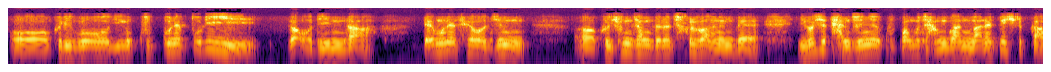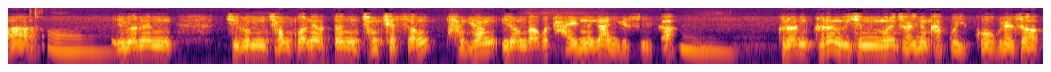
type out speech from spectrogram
어, 그리고 이 국군의 뿌리가 어디인가 때문에 세워진 어, 그 흉상들을 철거하는데 이것이 단순히 국방부 장관만의 뜻일까? 어. 이거는 지금 정권의 어떤 정체성, 방향 이런 거하고 다 있는 거 아니겠습니까? 음. 그런 그런 의심을 저희는 갖고 있고 그래서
